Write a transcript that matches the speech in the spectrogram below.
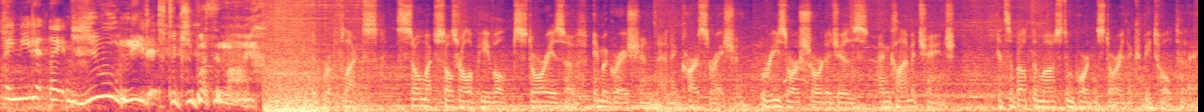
They need it, Layton. You need it to keep us in line. It reflects so much social upheaval, stories of immigration and incarceration, resource shortages, and climate change. It's about the most important story that can be told today.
